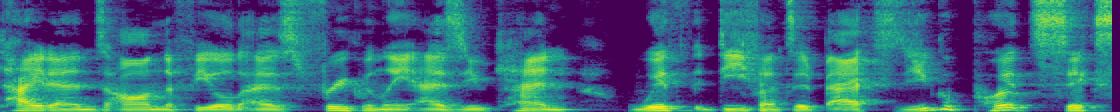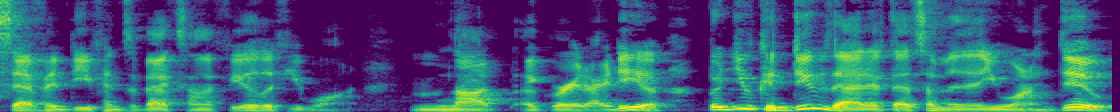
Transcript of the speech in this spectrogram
tight ends on the field as frequently as you can with defensive backs. You could put six, seven defensive backs on the field if you want. Not a great idea, but you could do that if that's something that you want to do.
